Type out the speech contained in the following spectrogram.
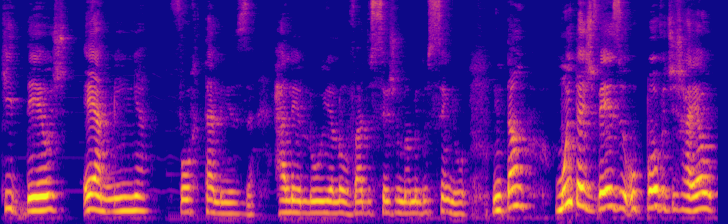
que Deus é a minha fortaleza. Aleluia, louvado seja o nome do Senhor. Então, Muitas vezes o povo de Israel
